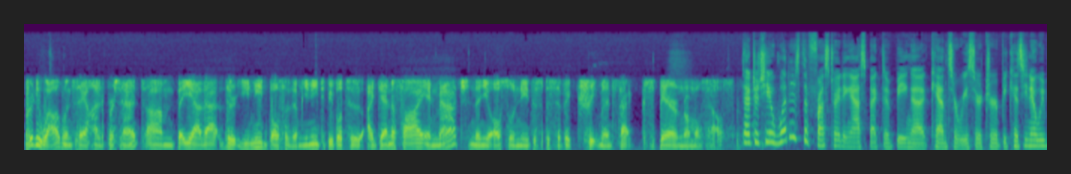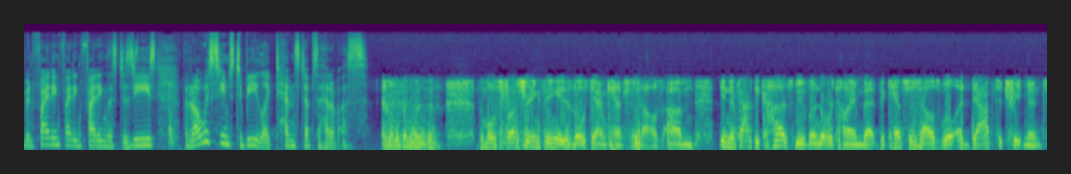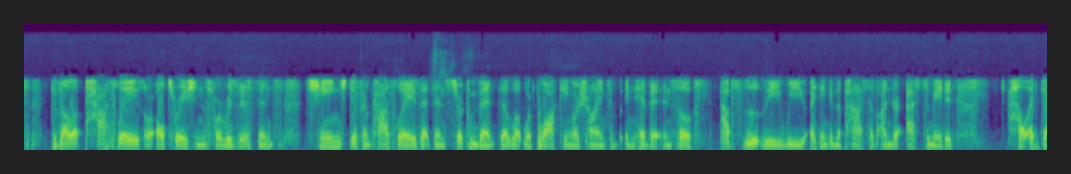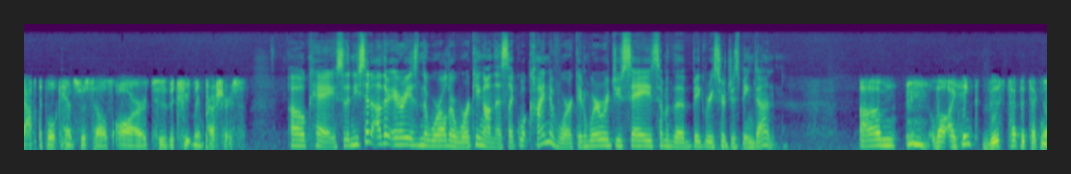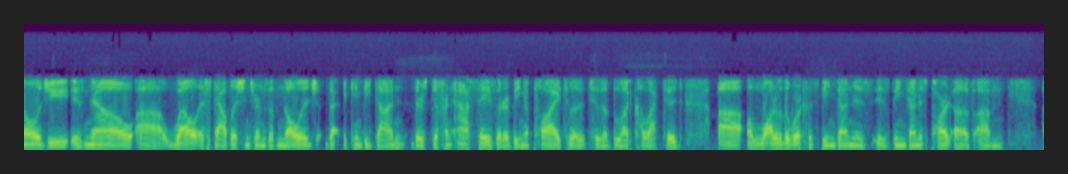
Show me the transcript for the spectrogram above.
pretty well. I wouldn't say 100%. Um, but yeah, that there, you need both of them. You need to be able to identify and match, and then you also need the specific treatments that spare normal cells. Dr. Chia, what is the frustrating aspect of being a cancer researcher? Because, you know, we've been fighting, fighting, fighting this disease, but it always seems to be like 10 steps ahead of us. the most frustrating thing is those damn cancer cells. Um, and in fact, because we've learned over time that the cancer cells will adapt to treatments, develop pathways or alterations for resistance, change different pathways that then circumvent the, what we're blocking or trying to inhibit. And so, absolutely, we, I think, in the past have underestimated how adaptable cancer cells are to the treatment pressures. Okay, so then you said other areas in the world are working on this. Like what kind of work, and where would you say some of the big research is being done? Um, well, I think this type of technology is now uh, well established in terms of knowledge that it can be done. There's different assays that are being applied to the to the blood collected. Uh, a lot of the work that's being done is is being done as part of um,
